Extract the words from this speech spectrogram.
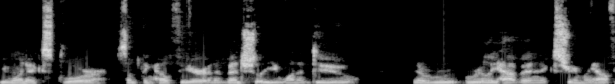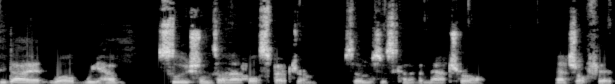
you want to explore something healthier and eventually you want to do you know really have an extremely healthy diet well we have solutions on that whole spectrum so it was just kind of a natural natural fit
